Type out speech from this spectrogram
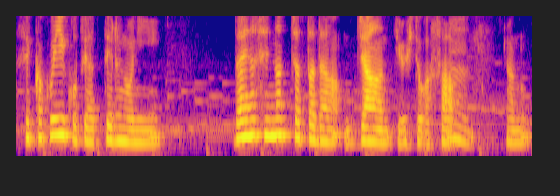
せっかくいいことやってるのに台無しになっちゃっただじゃんっていう人がさ、うん。あの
